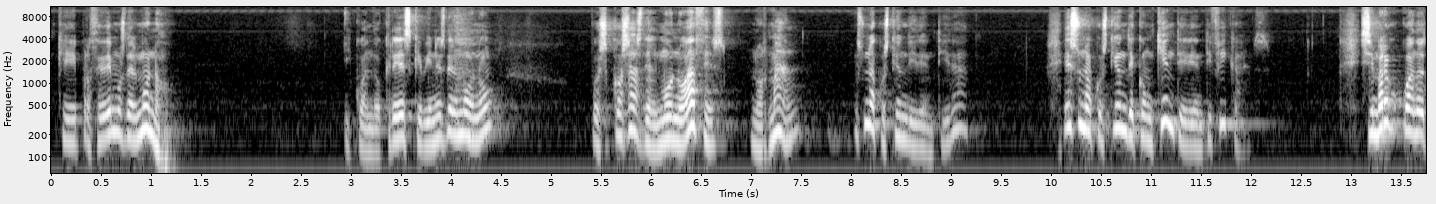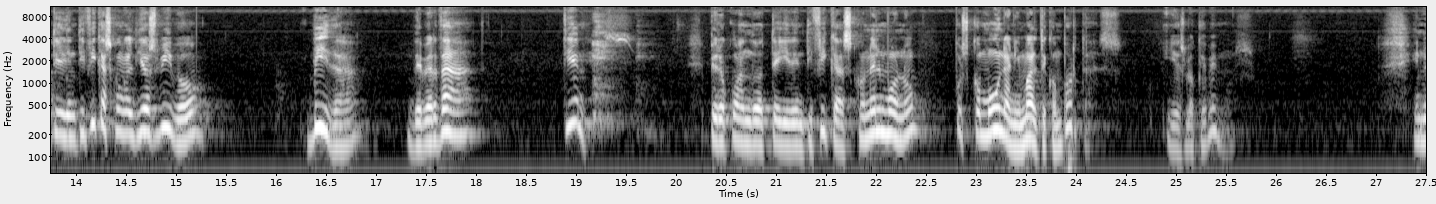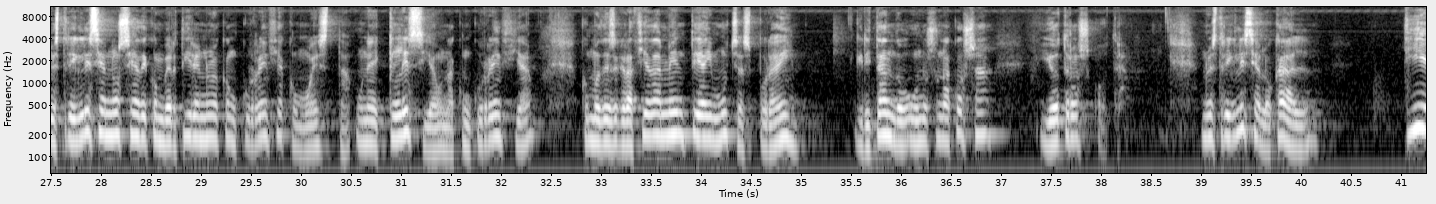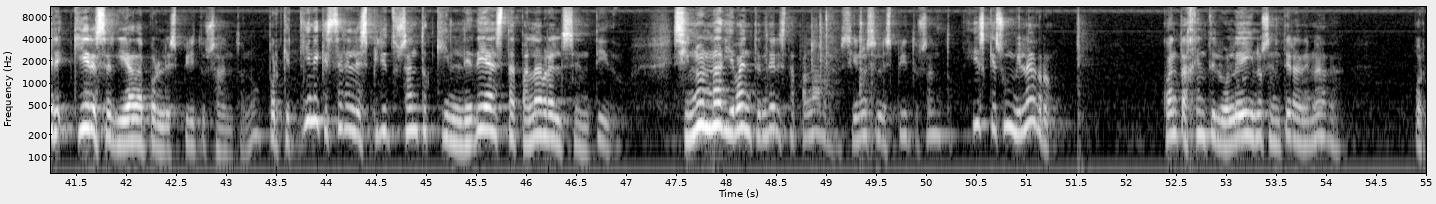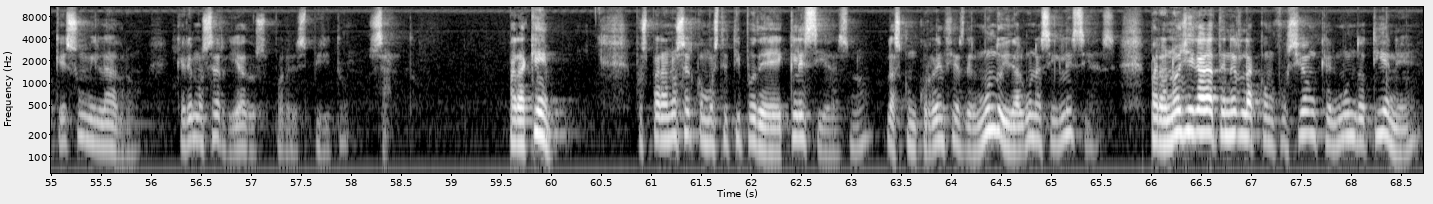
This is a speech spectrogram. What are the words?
que procedemos del mono. Y cuando crees que vienes del mono, pues cosas del mono haces, normal. Es una cuestión de identidad. Es una cuestión de con quién te identificas. Sin embargo, cuando te identificas con el Dios vivo, vida, de verdad, tienes. Pero cuando te identificas con el mono, pues como un animal te comportas. Y es lo que vemos. Y nuestra iglesia no se ha de convertir en una concurrencia como esta, una eclesia, una concurrencia, como desgraciadamente hay muchas por ahí, gritando unos una cosa y otros otra. Nuestra iglesia local quiere ser guiada por el Espíritu Santo, ¿no? porque tiene que ser el Espíritu Santo quien le dé a esta palabra el sentido. Si no, nadie va a entender esta palabra, si no es el Espíritu Santo. Y es que es un milagro. ¿Cuánta gente lo lee y no se entera de nada? Porque es un milagro. Queremos ser guiados por el Espíritu Santo. ¿Para qué? Pues para no ser como este tipo de eclesias, ¿no? las concurrencias del mundo y de algunas iglesias, para no llegar a tener la confusión que el mundo tiene,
